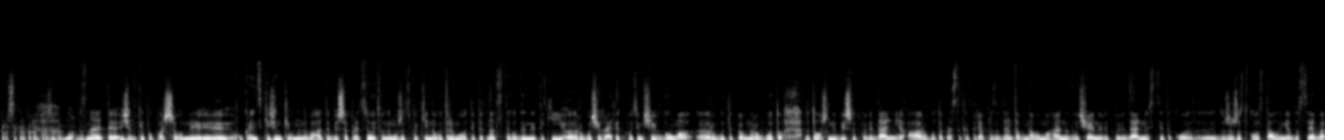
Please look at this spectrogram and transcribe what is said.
прес-секретарем президента? Ну, ви знаєте, жінки, по-перше, вони е, українські жінки, вони набагато більше працюють. Вони можуть спокійно витримувати 15-годинний такий е, робочий графік, потім ще й вдома робити певну роботу. До того ж, вони більш відповідальні. А робота прес-секретаря президента вона вимагає надзвичайної відповідальності, такого е, дуже жорсткого ставлення до себе,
